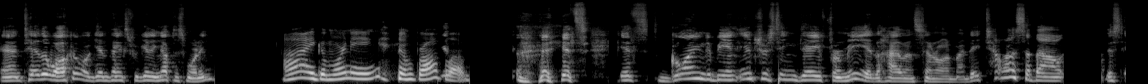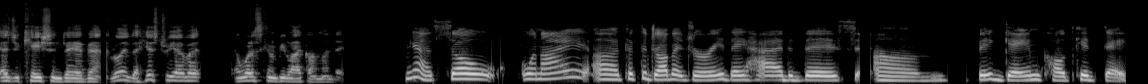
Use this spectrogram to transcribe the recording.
And Taylor, welcome again. Thanks for getting up this morning. Hi, good morning. No problem. it's it's going to be an interesting day for me at the Highland Center on Monday. Tell us about this Education Day event, really the history of it, and what it's going to be like on Monday. Yeah, so when I uh, took the job at Drury, they had this um, big game called Kids Day,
